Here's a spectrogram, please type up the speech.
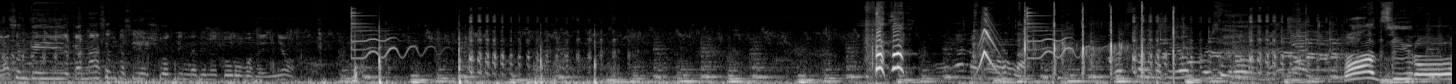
Nasaan kay kanasan kasi yung shooting na tinuturo ko sa inyo? Five zero.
